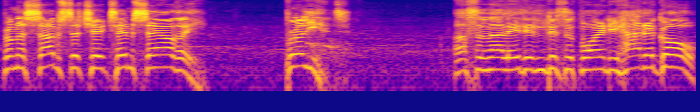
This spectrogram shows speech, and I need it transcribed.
from the substitute, Tim Southee. Brilliant. Hassan Ali didn't disappoint. He had a go.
